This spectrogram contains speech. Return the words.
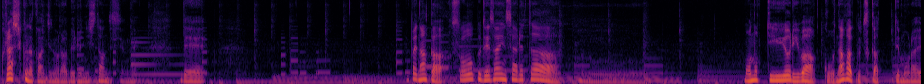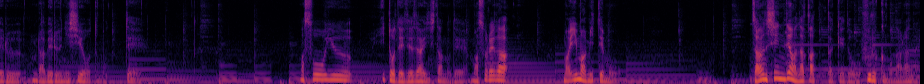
クラシックな感じのラベルにしたんですよね。でやっぱりなんかすごくデザインされたものっていうよりはこう長く使ってもらえるラベルにしようと思って、まあ、そういう意図でデザインしたので、まあ、それが、まあ、今見ても斬新ではなかったけど古くもならない、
